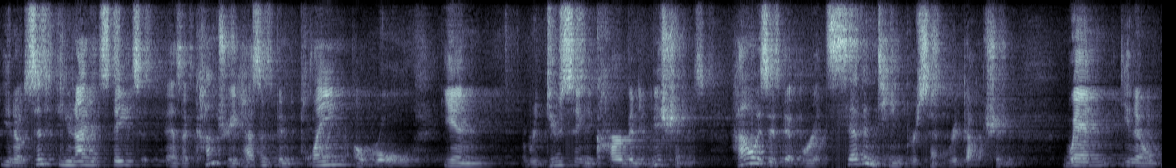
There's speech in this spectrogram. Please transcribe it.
you know, since the United States as a country hasn't been playing a role in reducing carbon emissions, how is it that we're at 17% reduction when, you know,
